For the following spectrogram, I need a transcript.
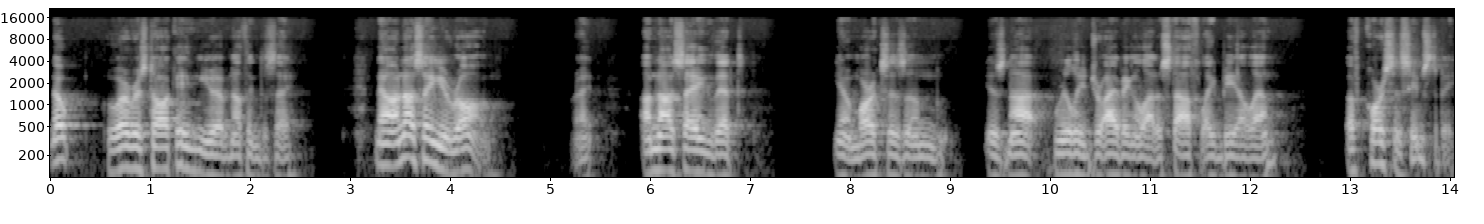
Nope, whoever's talking, you have nothing to say. Now, I'm not saying you're wrong, right? I'm not saying that, you know, Marxism is not really driving a lot of stuff like BLM? Of course it seems to be.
